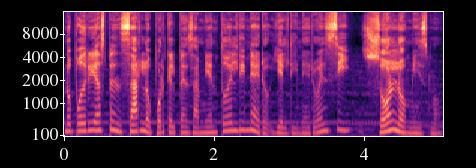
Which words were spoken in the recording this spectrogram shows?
no podrías pensarlo porque el pensamiento del dinero y el dinero en sí son lo mismo.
